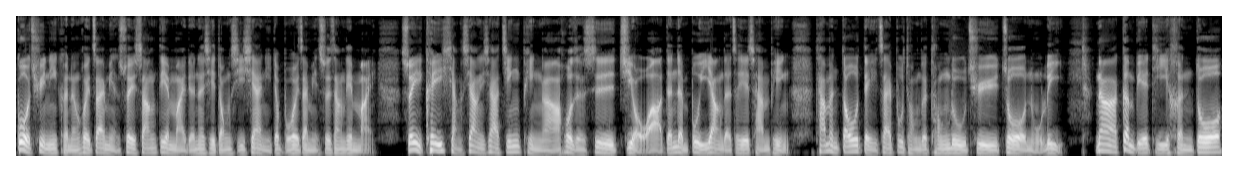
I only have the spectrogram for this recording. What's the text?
过去你可能会在免税商店买的那些东西，现在你都不会在免税商店买，所以可以想象一下，精品啊，或者是酒啊等等不一样的这些产品，他们都得在不同的通路去做努力。那更别提很多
